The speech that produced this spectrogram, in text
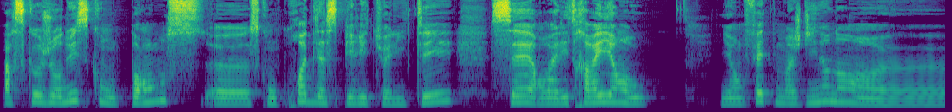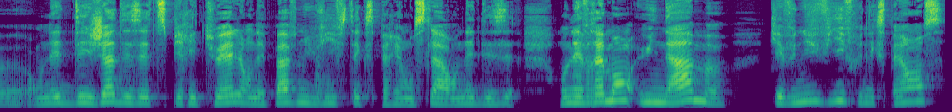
parce qu'aujourd'hui, ce qu'on pense, euh, ce qu'on croit de la spiritualité, c'est on va aller travailler en haut. Et en fait, moi je dis non, non, euh, on est déjà des êtres spirituels, on n'est pas venu vivre cette expérience-là, on, est des, on est vraiment une âme qui est venue vivre une expérience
